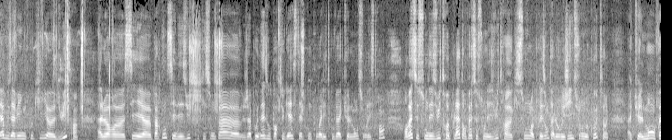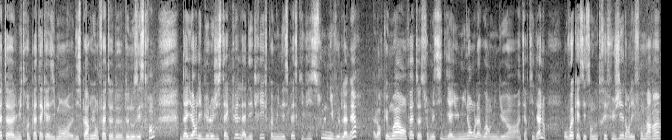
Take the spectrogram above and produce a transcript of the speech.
Là, vous avez une coquille euh, d'huître alors euh, euh, par contre c'est des huîtres qui ne sont pas japonaises ou portugaises telles qu'on pourrait les trouver actuellement sur les strands. En fait ce sont des huîtres plates, en fait ce sont les huîtres qui sont présentes à l'origine sur nos côtes. Actuellement en fait l'huître plate a quasiment disparu en fait de, nos estrands. D'ailleurs les biologistes actuels la décrivent comme une espèce qui vit sous le niveau de la mer. Alors que moi, en fait, sur mes sites d'il y a 8000 ans, on la voit en milieu intertidal. On voit qu'elle s'est sans doute réfugiée dans les fonds marins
